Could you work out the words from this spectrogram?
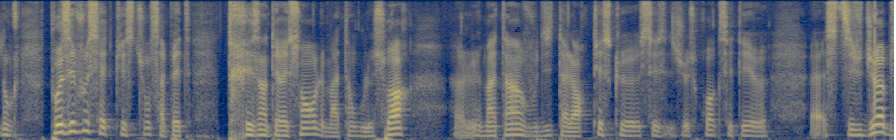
Donc posez-vous cette question, ça peut être très intéressant le matin ou le soir. Euh, le matin, vous dites alors qu'est-ce que c'est? Je crois que c'était euh, Steve Jobs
